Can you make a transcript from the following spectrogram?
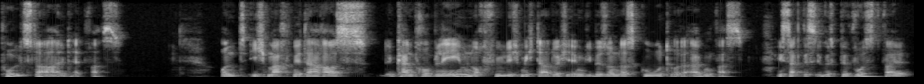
pulst da halt etwas. Und ich mache mir daraus kein Problem, noch fühle ich mich dadurch irgendwie besonders gut oder irgendwas. Ich sage das übrigens bewusst, weil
